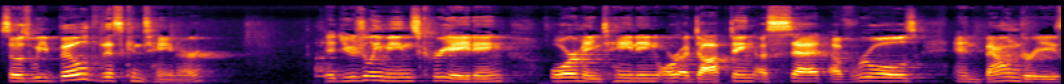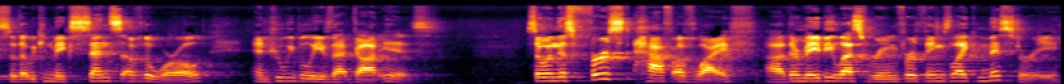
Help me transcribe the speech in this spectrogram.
So as we build this container, it usually means creating or maintaining or adopting a set of rules and boundaries so that we can make sense of the world and who we believe that God is. So, in this first half of life, uh, there may be less room for things like mystery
